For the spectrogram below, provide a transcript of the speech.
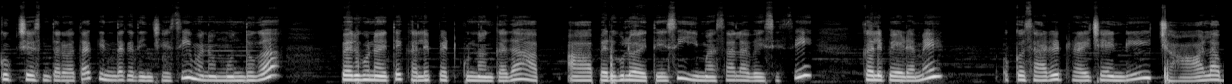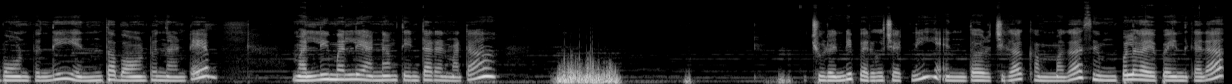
కుక్ చేసిన తర్వాత కిందకి దించేసి మనం ముందుగా పెరుగునైతే కలిపి పెట్టుకున్నాం కదా ఆ పెరుగులో అయితే ఈ మసాలా వేసేసి కలిపేయడమే. ఒక్కసారి ట్రై చేయండి చాలా బాగుంటుంది. ఎంత బాగుంటుందంటే మళ్ళీ మళ్ళీ అన్నం తింటారనమాట. చూడండి పెరుగు చట్నీ ఎంతో రుచిగా కమ్మగా సింపుల్గా అయిపోయింది కదా.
